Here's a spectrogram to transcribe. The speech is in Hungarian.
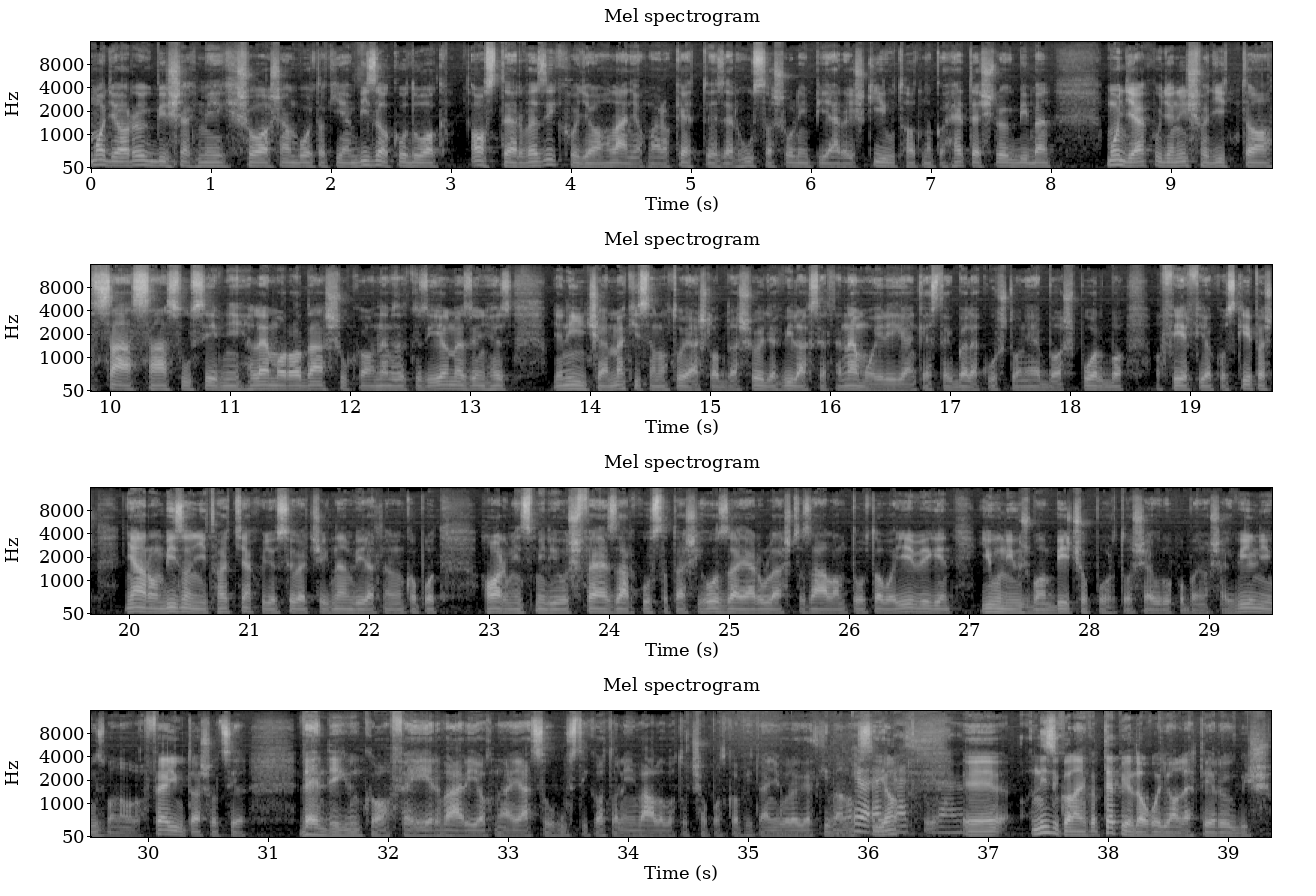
magyar rögbisek még sohasem voltak ilyen bizakodóak. Azt tervezik, hogy a lányok már a 2020-as olimpiára is kijuthatnak a hetes rögbiben. Mondják ugyanis, hogy itt a 100-120 évnyi lemaradásuk a nemzetközi élmezőnyhöz ugye nincsen meg, hiszen a tojáslabdás hölgyek világszerte nem oly régen kezdtek belekóstolni ebbe a sportba a férfiakhoz képest. Nyáron bizonyíthatják, hogy a szövetség nem véletlenül kapott 30 milliós felzárkóztatási hozzájárulást az államtól tavaly évvégén. Júniusban B csoportos Európa-bajnokság Vilniusban, ahol a feljutás a cél. Vendégünk a fehérváriaknál játszó Huszti Katalin válogatott csapatkapitány. Jó reggelt kívánok! Jó Szia! reggelt kívánok. Eh, Nézzük a lányokat. Te például hogyan lettél rögbis?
